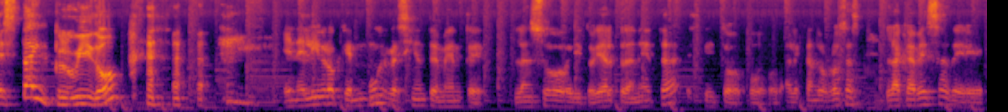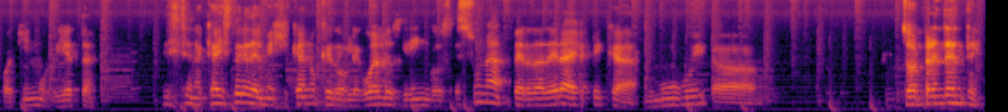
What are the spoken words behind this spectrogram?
está incluido en el libro que muy recientemente lanzó Editorial Planeta, escrito por Alejandro Rosas, La cabeza de Joaquín Murrieta. Dicen acá, historia del mexicano que doblegó a los gringos. Es una verdadera épica muy uh, sorprendente.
